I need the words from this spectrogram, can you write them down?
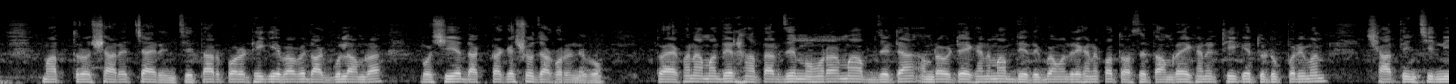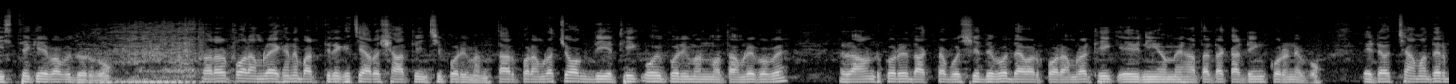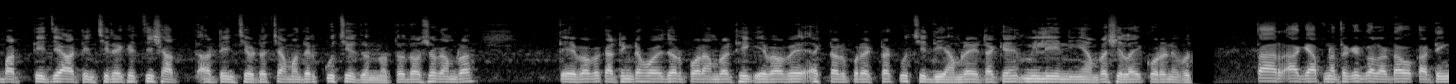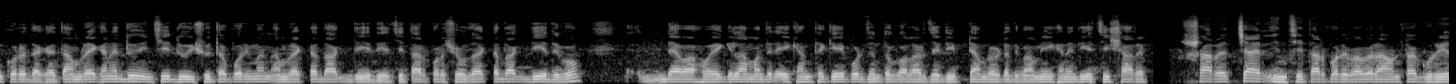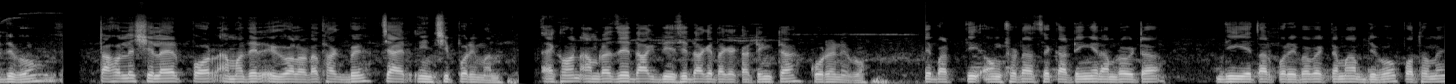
মাত্র সাড়ে চার ইঞ্চি। তারপরে ঠিক এভাবে দাগগুলো আমরা বসিয়ে দাগটাকে সোজা করে নেব। তো এখন আমাদের হাতার যে মোহরার মাপ যেটা, আমরা ওইটা এখানে মাপ দিয়ে দেখব আমাদের এখানে কত আছে। তো আমরা এখানে ঠিক এতটুকু পরিমাণ সাত ইঞ্চি নিচ থেকে এভাবে ধরবো। ধরার পর আমরা এখানে বাড়তি রেখেছি আরও সাত ইঞ্চি পরিমাণ। তারপর আমরা চক দিয়ে ঠিক ওই পরিমাণ মতো আমরা এভাবে রাউন্ড করে দাগটা বসিয়ে দেব। দেওয়ার পর আমরা ঠিক এই নিয়মে হাতাটা কাটিং করে নেব। এটা হচ্ছে আমাদের বাড়তি যে আট ইঞ্চি রেখেছি, সাত আট ইঞ্চি, ওটা হচ্ছে আমাদের কুচির জন্য। তো দর্শক, আমরা তো এভাবে কাটিংটা হয়ে যাওয়ার পর আমরা ঠিক এভাবে একটার উপর একটা কুচি দিয়ে আমরা এটাকে মিলিয়ে নিয়ে আমরা সেলাই করে নেব। তার আগে আপনাদেরকে গলাটাও কাটিং করে দেখাই। তো আমরা এখানে দুই ইঞ্চি, দুই সুতা পরিমাণ আমরা একটা দাগ দিয়ে দিয়েছি। তারপরে সোজা একটা দাগ দিয়ে দেব। দেওয়া হয়ে গেলে আমাদের এখান থেকে এ পর্যন্ত গলার যে ডিপটা আমরা ওটা দেবো। আমি এখানে দিয়েছি সাড়ে সাড়ে চার ইঞ্চি। তারপর এভাবে রাউন্ডটা ঘুরিয়ে দেব। তাহলে সেলাইয়ের পর আমাদের এই গলাটা থাকবে চার ইঞ্চি পরিমাণ। এখন আমরা যে দাগ দিয়েছি, দাগে দাগে কাটিংটা করে নেব। যে বাড়তি অংশটা আছে কাটিংয়ের আমরা ওইটা দিয়ে তারপর এভাবে একটা মাপ দেব। প্রথমে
